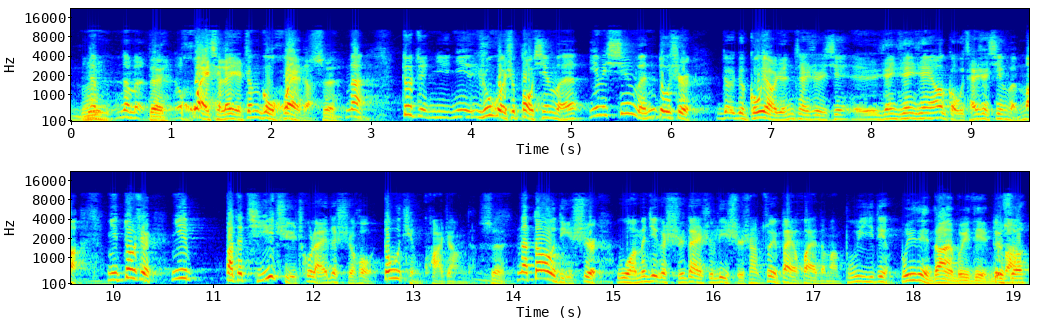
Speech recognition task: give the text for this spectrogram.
那那么对坏起来也真够坏的。是那都这你你如果是报新闻，因为新闻都是这这狗咬人才是新，呃人人人咬狗才是新闻嘛，你都是你。把它提取出来的时候，都挺夸张的。是那到底是我们这个时代是历史上最败坏的吗？不一定。不一定，当然不一定。比如说，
